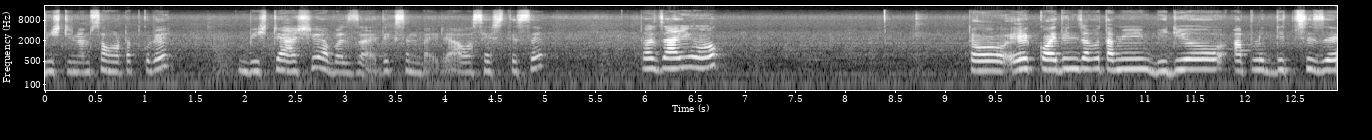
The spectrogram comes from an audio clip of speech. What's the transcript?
বৃষ্টি নামছে, হঠাৎ করে বৃষ্টি আসে, আবার যায়। দেখছেন বাইরে, আওয়াজ আসতেছে। তো যাই হোক, তো এই কয়দিন যাবৎ আমি ভিডিও আপলোড দিচ্ছি যে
